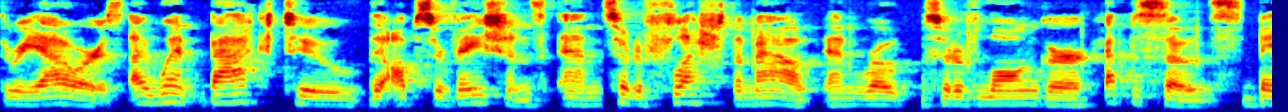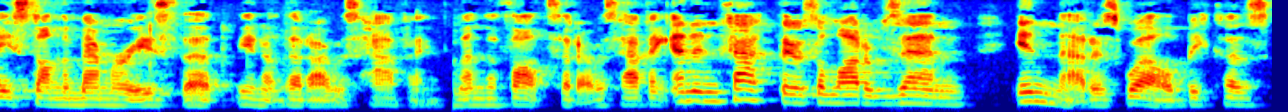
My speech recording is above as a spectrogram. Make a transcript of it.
three hours, I went back to the observations and sort of fleshed them out and wrote sort of longer episodes based on the memories that, you know, that I was having and the thoughts that I was having. And in fact, there's a lot of Zen in that as well, because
